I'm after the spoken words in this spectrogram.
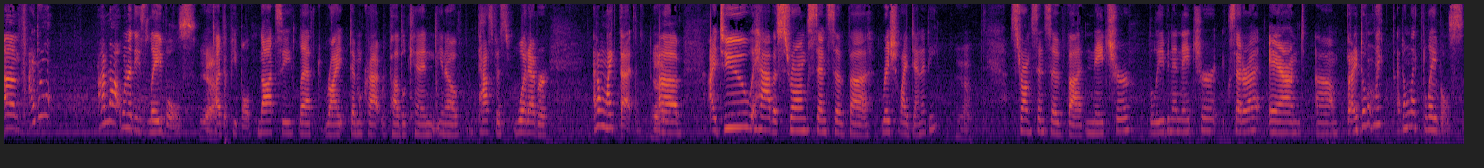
Um, I don't. I'm not one of these labels Yeah. type of people. Nazi, left, right, Democrat, Republican, you know, pacifist, whatever. I don't like that. No. Um, I do have a strong sense of uh, racial identity. Strong sense of uh, nature, believing in nature, etc. And um, but I don't like I don't like the labels.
